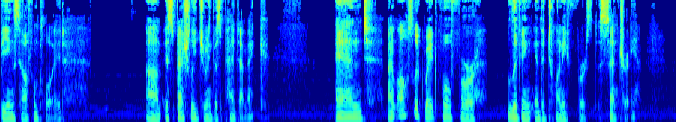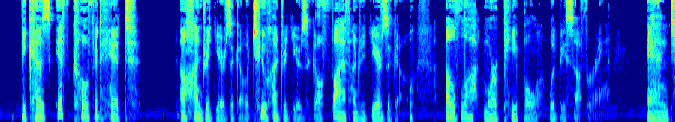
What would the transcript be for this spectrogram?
being self-employed, um, especially during this pandemic, and I'm also grateful for living in the 21st century. Because if COVID hit 100 years ago, 200 years ago, 500 years ago, a lot more people would be suffering and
